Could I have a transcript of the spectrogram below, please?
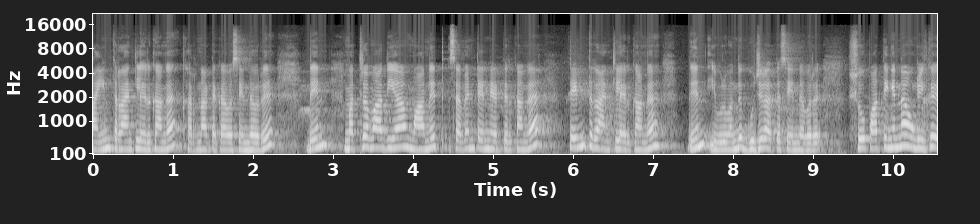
நைன்த் ரேங்க்கில் இருக்காங்க. கர்நாடகாவை சேர்ந்தவர். Then Mathrawadia Manit seven ten எடுத்திருக்காங்க. டென்த் ரேங்க்கில் இருக்காங்க. தென் இவர் வந்து குஜராத்தை சேர்ந்தவர். ஸோ பார்த்தீங்கன்னா உங்களுக்கு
